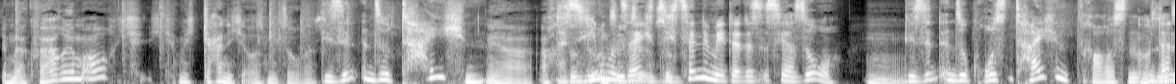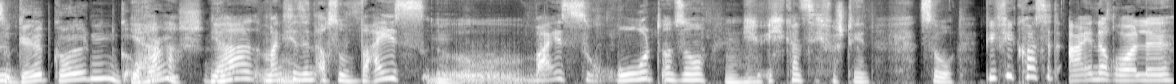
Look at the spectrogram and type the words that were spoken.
im Aquarium auch? Ich, ich kenne mich gar nicht aus mit sowas. Die sind in so Teichen. Ja, ach so, und sind- 67 sind so, Zentimeter, das ist ja so. Hm. Die sind in so großen Teichen draußen. und Und sind dann, so gelb-golden, ja, orange? ja, manche sind auch so weiß, äh, weiß-rot und so. Mhm. Ich, ich kann es nicht verstehen. So, wie viel kostet eine Rolle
